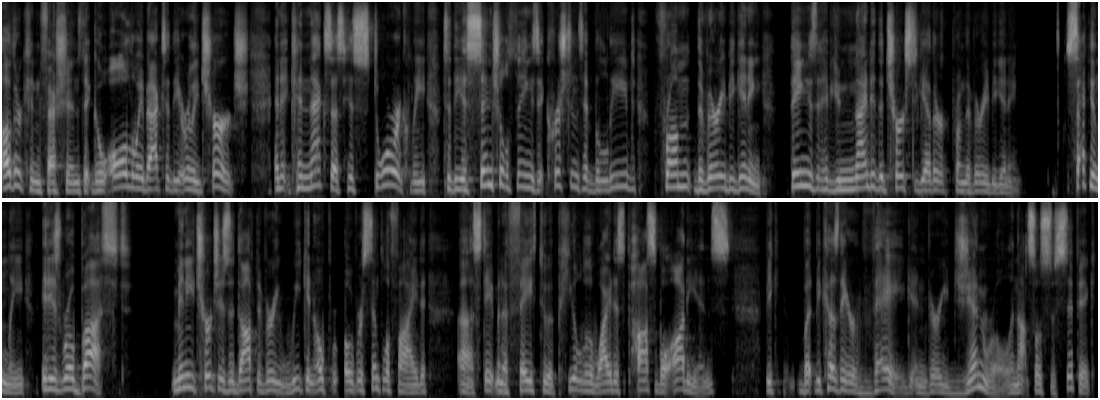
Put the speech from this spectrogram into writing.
other confessions that go all the way back to the early church. And it connects us historically to the essential things that Christians have believed from the very beginning, things that have united the church together from the very beginning. Secondly, it is robust. Many churches adopt a very weak and oversimplified uh, statement of faith to appeal to the widest possible audience. But because they are vague and very general and not so specific,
